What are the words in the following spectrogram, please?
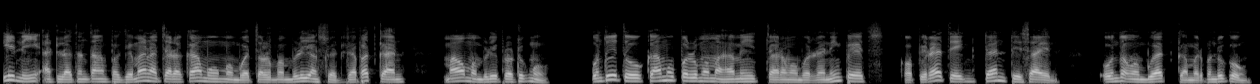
Ini adalah tentang bagaimana cara kamu membuat calon pembeli yang sudah didapatkan mau membeli produkmu. Untuk itu, kamu perlu memahami cara membuat landing page, copywriting, dan desain untuk membuat gambar pendukung.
